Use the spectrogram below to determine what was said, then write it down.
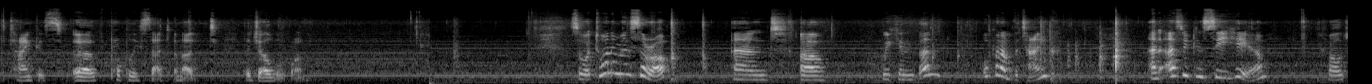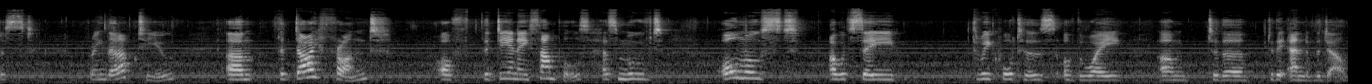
the tank is uh, properly set and that the gel will run. So our 20 minutes are up and uh, we can then open up the tank and as you can see here, if I'll just bring that up to you, um, the dye front of the DNA samples has moved almost, I would say, three quarters of the way um, to the to the end of the gel,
